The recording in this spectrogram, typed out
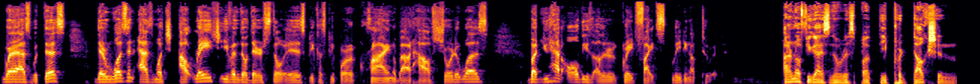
Whereas with this, there wasn't as much outrage, even though there still is because people are crying about how short it was. But you had all these other great fights leading up to it. I don't know if you guys noticed, but the production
